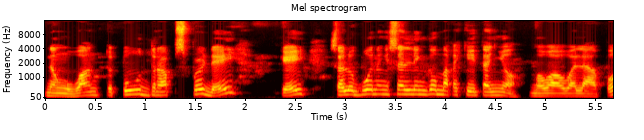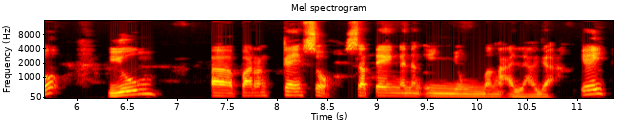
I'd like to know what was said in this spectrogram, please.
ng 1 to 2 drops per day. Okay? Sa loob po ng isang linggo, makikita nyo, mawawala po yung ah, parang keso sa tenga ng inyong mga alaga. Okay?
